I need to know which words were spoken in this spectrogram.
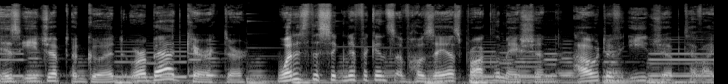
Is Egypt a good or a bad character? What is the significance of Hosea's proclamation, Out of Egypt have I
